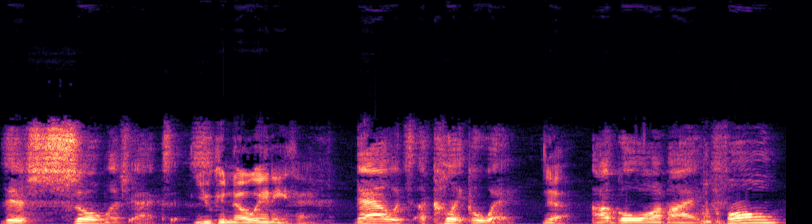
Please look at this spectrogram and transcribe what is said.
there's so much access. you can know anything. now it's a click away. Yeah. I'll go on my phone,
